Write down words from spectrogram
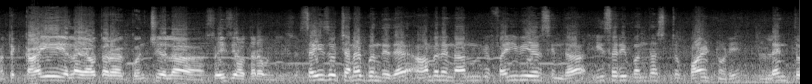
ಮತ್ತೆ ಕಾಯಿ ಎಲ್ಲ ಯಾವ ತರ ಗೊಂಚು ಎಲ್ಲ ಸೈಜ್ ಯಾವ ತರ ಬಂದಿದೆ ಸೈಜ್ ಚೆನ್ನಾಗಿ ಬಂದಿದೆ. ಆಮೇಲೆ ನನಗೆ ಫೈವ್ ಇಯರ್ಸ್ ಇಂದ ಈ ಸರಿ ಬಂದಷ್ಟು ಪಾಯಿಂಟ್ ನೋಡಿ ಲೆಂತ್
